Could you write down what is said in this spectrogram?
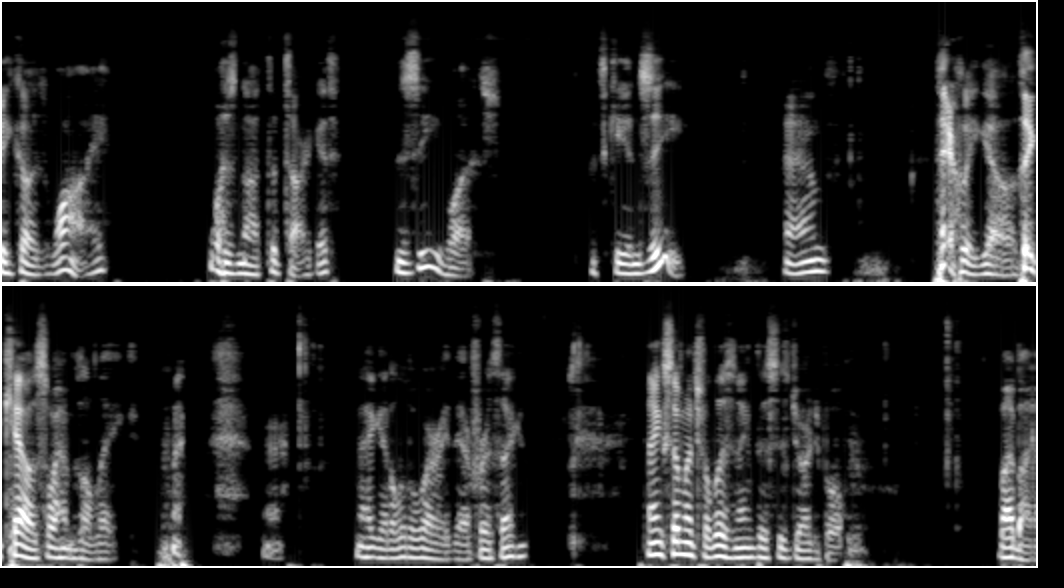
Because Y was not the target, Z was. Let's key in Z. And there we go. The cow swam the lake. I got a little worried there for a second. Thanks so much for listening. This is George Boole. Bye bye.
